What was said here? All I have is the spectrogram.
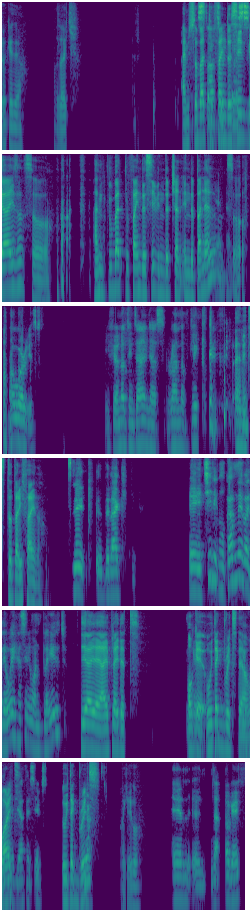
okay there. I was like, I'm so bad to Start find the saves, guys. So I'm too bad to find the save in the chan in the panel. Yeah. So No worries. If you're not in time, just random click. and it's totally fine. See, the lag. Eh, chili con carne, by the way, has anyone played it? Yeah, yeah, I played it. Okay, we take Brits there, right? the. Do we take Brits? Okay, go. And, uh, okay.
